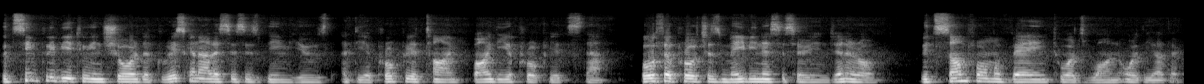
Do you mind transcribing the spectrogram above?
could simply be to ensure that risk analysis is being used at the appropriate time by the appropriate staff. Both approaches may be necessary in general, with some form of weighing towards one or the other.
